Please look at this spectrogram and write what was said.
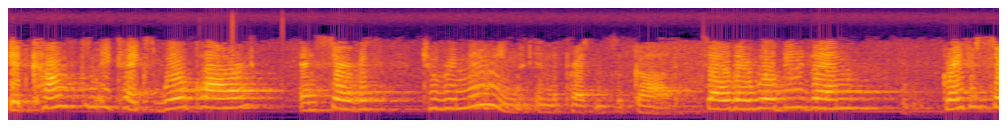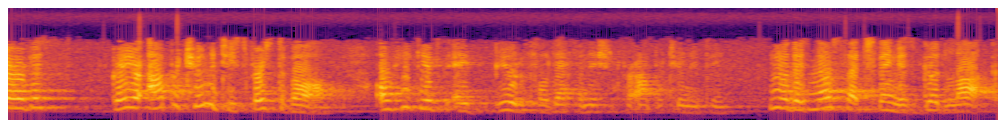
It constantly takes willpower and service to remain in the presence of God. So there will be then greater service, greater opportunities, first of all. Oh, he gives a beautiful definition for opportunity. You know, there's no such thing as good luck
